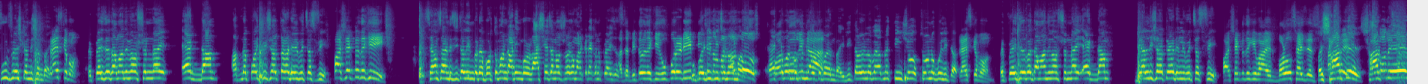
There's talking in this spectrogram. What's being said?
ফুল ফ্রেশ কন্ডিশন ভাই। প্রাইস কেমন? প্রাইসের দাম আমাদের অপশন নাই একদম আপনার পঁয়ত্রিশ হাজার টাকা ডেলিভারি চার্জ ফ্রি পাশে একটা দেখি। স্যামসাং ডিজিটাল ইনভার্টার বর্তমান রানিং বড় রাশি হাজার নশো টাকা মার্কেটে এখন প্রাইস আছে। আচ্ছা ভিতরে দেখি উপরে ডিপ উপরে ডিপ নিচে নরমাল একেবারে নতুন করতে পারেন ভাই। লিটার হলো ভাই আপনার তিনশো চৌরানব্বই লিটার প্রাইস কেমন? ভাই প্রাইসের ভাই দাম আমাদের অপশন নাই একদম বিয়াল্লিশ হাজার টাকা ডেলিভারি চার্জ ফ্রি পাশে একটা দেখি ভাই বড় সাইজের ভাই শার্পের শার্পের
